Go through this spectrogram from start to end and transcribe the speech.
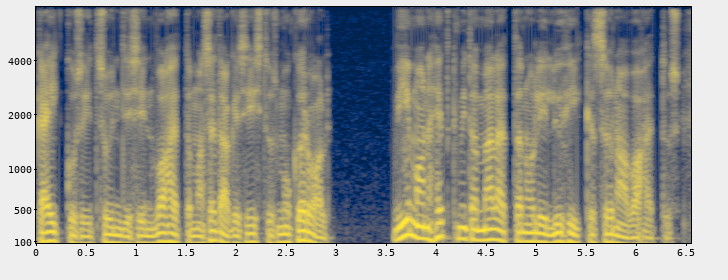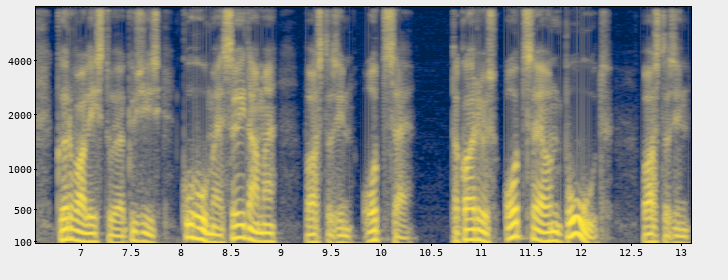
käikusid sundisin vahetama seda, kes istus mu kõrval viimane hetk, mida mäletan, oli lühike sõnavahetus. kõrvalistuja küsis, kuhu me sõidame, vastasin otse. ta karjus, otse on puud, vastasin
